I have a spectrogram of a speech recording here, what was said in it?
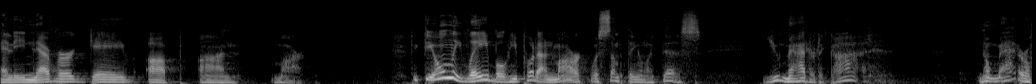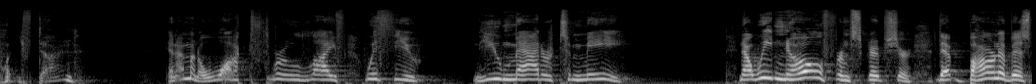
and he never gave up on Mark think the only label he put on Mark was something like this You matter to God, no matter what you've done. And I'm going to walk through life with you. You matter to me. Now, we know from Scripture that Barnabas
